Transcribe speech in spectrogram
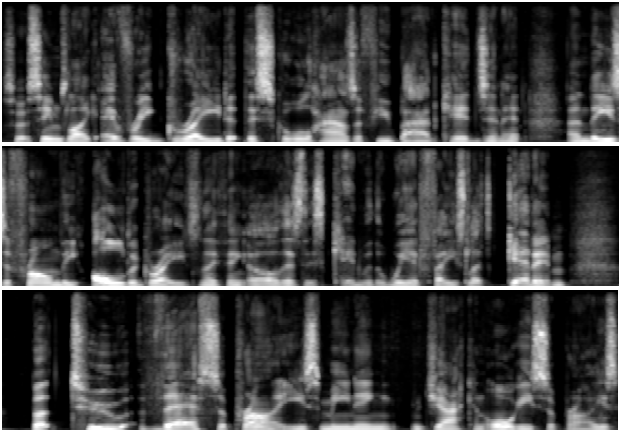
So it seems like every grade at this school has a few bad kids in it, and these are from the older grades, and they think, oh, there's this kid with a weird face, let's get him. But to their surprise, meaning Jack and Augie's surprise,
